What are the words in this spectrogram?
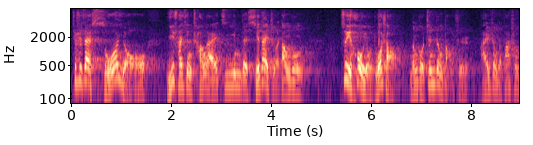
就是在所有遗传性肠癌基因的携带者当中，最后有多少能够真正导致癌症的发生？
